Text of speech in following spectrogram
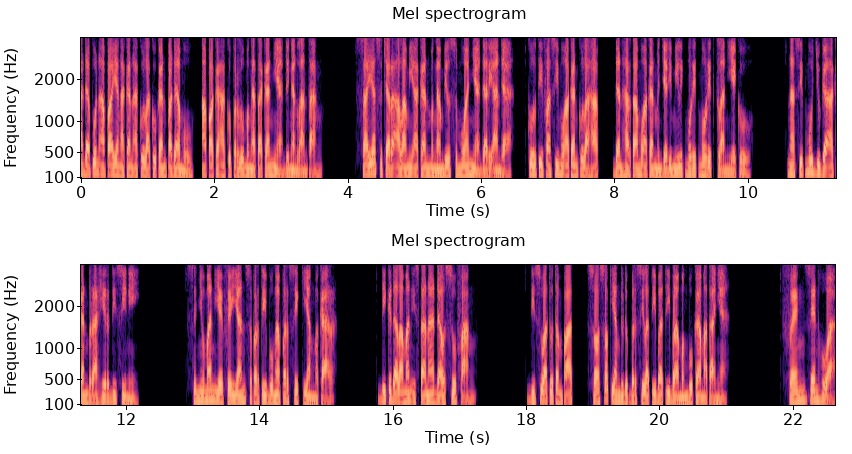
Adapun apa yang akan aku lakukan padamu, apakah aku perlu mengatakannya dengan lantang? Saya secara alami akan mengambil semuanya dari Anda. Kultivasimu akan kulahap, dan hartamu akan menjadi milik murid-murid klan Yeku. Nasibmu juga akan berakhir di sini. Senyuman Ye Feiyan seperti bunga persik yang mekar. Di kedalaman istana Dao Su Fang. Di suatu tempat, sosok yang duduk bersila tiba-tiba membuka matanya. Feng Zhenhua.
